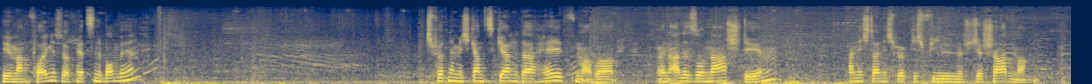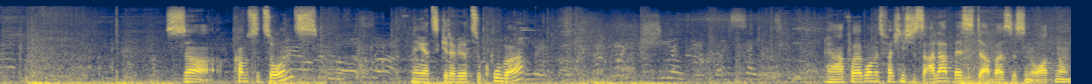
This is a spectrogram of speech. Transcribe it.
Wir machen folgendes. Wir werfen jetzt eine Bombe hin. Ich würde nämlich ganz gerne da helfen, aber wenn alle so nah stehen, kann ich da nicht wirklich viel hier Schaden machen. So, kommst du zu uns? Ne, jetzt geht er wieder zu Kuba. Ja, Feuerbomb ist vielleicht nicht das allerbeste, aber es ist in Ordnung.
